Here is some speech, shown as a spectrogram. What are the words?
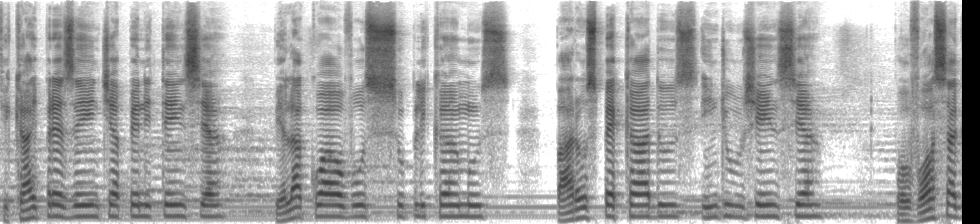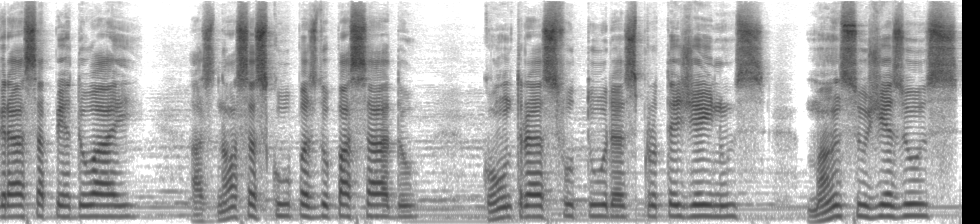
ficai presente a penitência, pela qual vos suplicamos, para os pecados indulgência. Por vossa graça perdoai as nossas culpas do passado, contra as futuras protegei-nos, manso Jesus,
